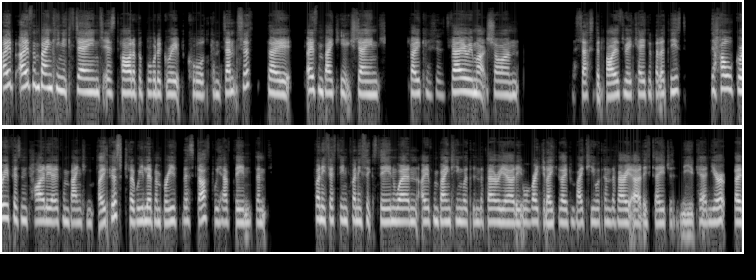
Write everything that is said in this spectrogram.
open Banking Exchange is part of a broader group called Konsentus. So Open Banking Exchange focuses very much on assessed advisory capabilities. The whole group is entirely open banking focused. So we live and breathe this stuff. We have been since 2015, 2016, when open banking was in the very early, or regulated open banking was in the very early stages in the UK and Europe. So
